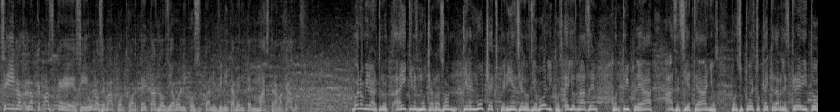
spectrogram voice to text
Sí, lo, lo que pasa es que si uno se va por cuartetas, los diabólicos están infinitamente más trabajados. Bueno, mira, Arturo, ahí tienes mucha razón. Tienen mucha experiencia los diabólicos. Ellos nacen con AAA hace siete años. Por supuesto que hay que darles crédito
